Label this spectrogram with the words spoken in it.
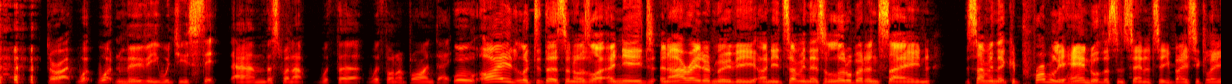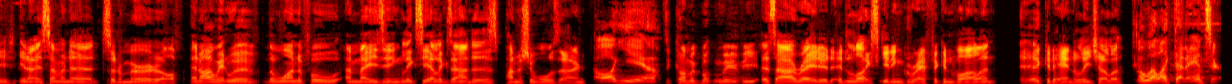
All right. What what movie would you set um, this one up with the with on a blind date? Well, I looked at this and I was like, I need an R-rated movie. I need something that's a little bit insane, something that could probably handle this insanity. Basically, you know, someone to sort of mirror it off. And I went with the wonderful, amazing Lexi Alexander's Punisher Warzone. Oh yeah. It's a comic book movie. It's R-rated. It likes getting graphic and violent. It could handle each other. Oh, I like that answer.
